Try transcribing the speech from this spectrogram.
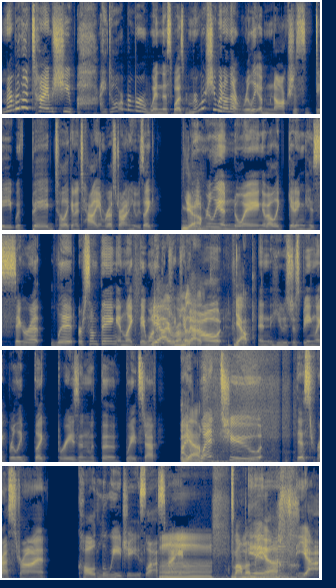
Remember that time she, I don't remember when this was, but remember she went on that really obnoxious date with Big to like an Italian restaurant and he was like Yeah. being really annoying about like getting his cigarette lit or something and like they wanted Yeah, to I kick remember him that. out Yeah. and he was just being like really like brazen with the wait staff. Yeah. I went to this restaurant called Luigi's last night. Mm, Mamma mia. Yeah,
